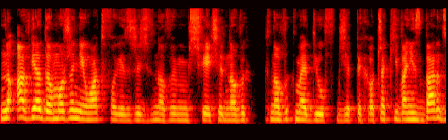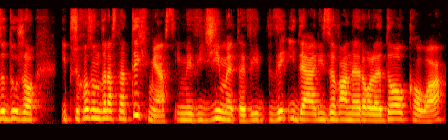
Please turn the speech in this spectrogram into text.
No a wiadomo, że niełatwo jest żyć w nowym świecie, nowych, nowych mediów, gdzie tych oczekiwań jest bardzo dużo i przychodzą do nas natychmiast i my widzimy te wyidealizowane role dookoła.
